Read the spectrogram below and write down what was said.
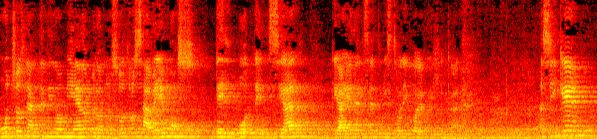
Muchos le han tenido miedo, pero nosotros sabemos del potencial que hay en el centro histórico de Mexicali. Así que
